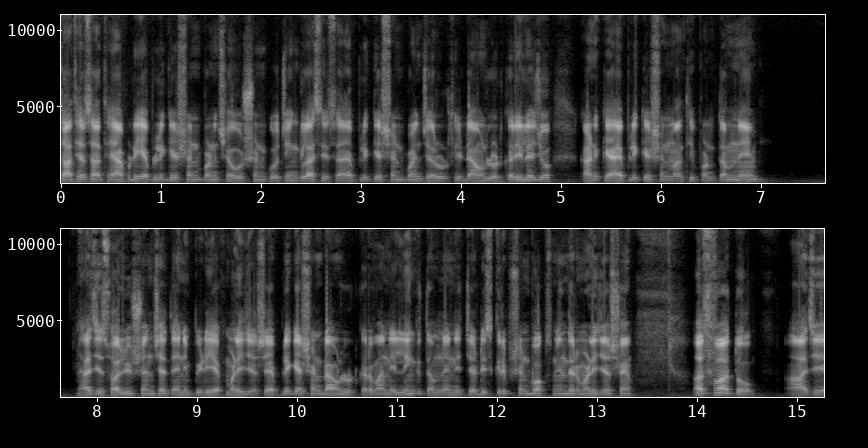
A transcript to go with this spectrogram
સાથે સાથે આપણી એપ્લિકેશન પણ છે ઓશન કોચિંગ ક્લાસીસ આ એપ્લિકેશન પણ જરૂરથી ડાઉનલોડ કરી લેજો. કારણ કે આ એપ્લિકેશનમાંથી પણ તમને આ જે સોલ્યુશન છે તેની પીડીએફ મળી જશે. એપ્લિકેશન ડાઉનલોડ કરવાની લિંક તમને નીચે ડિસ્ક્રિપ્શન બોક્સની અંદર મળી જશે. અથવા તો આ જે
